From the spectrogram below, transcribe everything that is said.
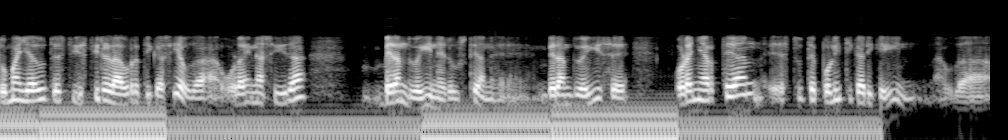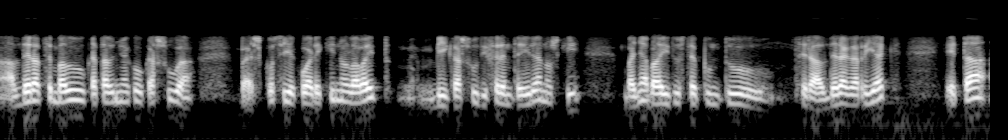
domaia dut ez, ez direla aurretik hasi, hau da, orain hasi dira, berandu egin ere ustean, e, berandu egiz, e, orain artean ez dute politikarik egin, alderatzen badu Kataluniako kasua, ba, Eskoziekoarekin nolabait, bi kasu diferente dira noski, baina badituzte puntu zera alderagarriak, eta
